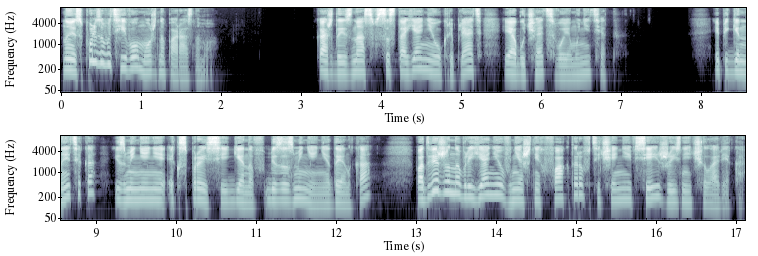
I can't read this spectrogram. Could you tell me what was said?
но использовать его можно по-разному. Каждый из нас в состоянии укреплять и обучать свой иммунитет. Эпигенетика, изменение экспрессии генов без изменения ДНК, подвержена влиянию внешних факторов в течение всей жизни человека.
